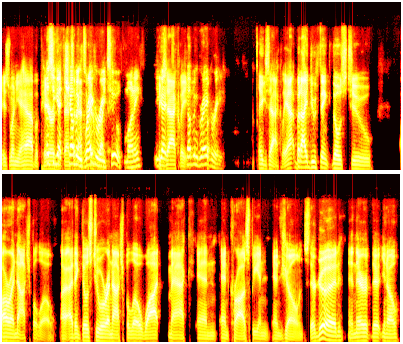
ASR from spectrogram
is when you have a pair. Plus, of you got Chubb and ends that can Gregory too. Money. You exactly. Chubb and Gregory. Exactly. But I do think those two are a notch below. I I think those two are a notch below Watt, Mack, and and Crosby and and Jones. They're good, and they're they're you know,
